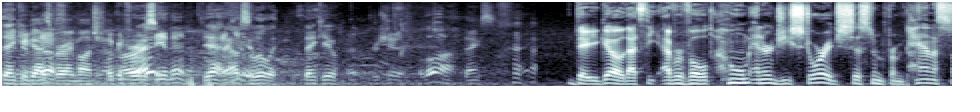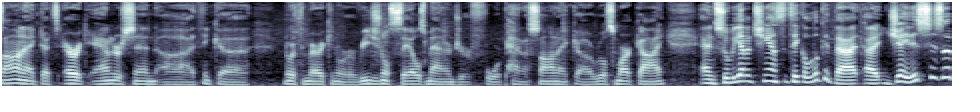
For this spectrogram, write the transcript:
thank you guys enough. very much. Looking All forward right. to seeing you then. Yeah, Thank you. absolutely. Thank you. Appreciate it. Aloha. Thanks. There you go. That's the Evervolt home energy storage system from Panasonic. That's Erik Anderson, uh, I think a North American or a regional sales manager for Panasonic, a real smart guy. And so we got a chance to take a look at that. Uh, Jay, this is a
